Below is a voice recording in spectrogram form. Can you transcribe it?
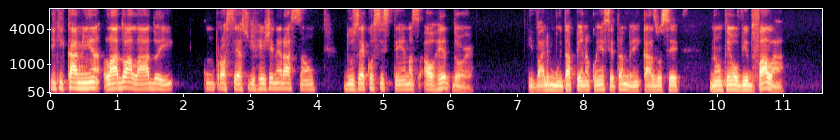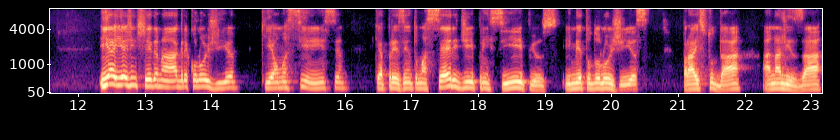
e que caminha lado a lado aí com um processo de regeneração dos ecossistemas ao redor. E vale muito a pena conhecer também, caso você não tenha ouvido falar. E aí a gente chega na agroecologia, que é uma ciência que apresenta uma série de princípios e metodologias para estudar, analisar,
